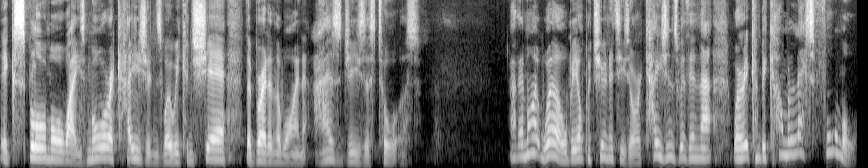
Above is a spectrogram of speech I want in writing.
explore more ways, more occasions where we can share the bread and the wine as Jesus taught us. Now, there might well be opportunities or occasions within that where it can become less formal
